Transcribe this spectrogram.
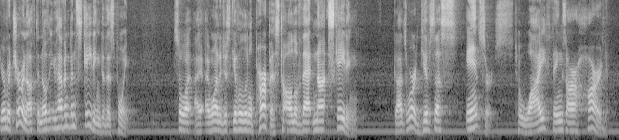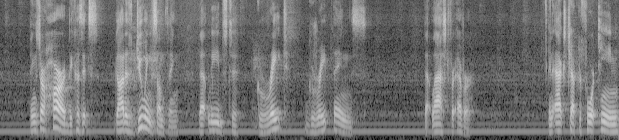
you're mature enough to know that you haven't been skating to this point. So I, I want to just give a little purpose to all of that not skating. God's Word gives us answers to why things are hard. Things are hard because it's God is doing something that leads to great, great things that last forever. In Acts chapter 14,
